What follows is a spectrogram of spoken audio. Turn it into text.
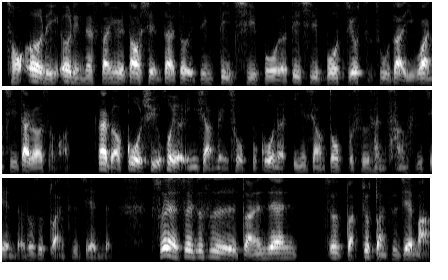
从二零二零的三月到现在都已经第七波了。第七波只有指数在一万七，代表什么？代表过去会有影响，没错。不过呢，影响都不是很长时间的，都是短时间的。所以，所以就是短时间，就是短就短时间嘛。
